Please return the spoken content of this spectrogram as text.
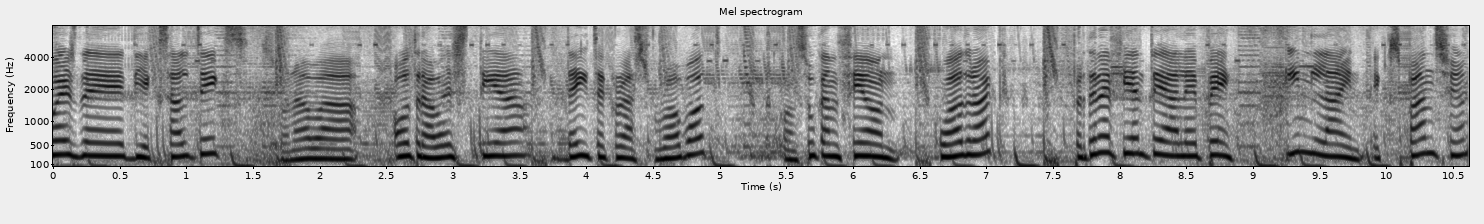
Después de The Exaltics sonaba otra bestia, Data Robot, con su canción Quadrack, perteneciente al EP Inline Expansion,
